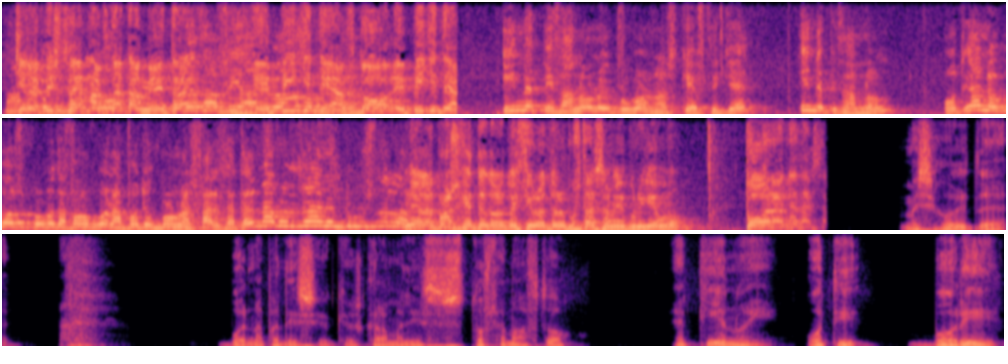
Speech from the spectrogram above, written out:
Μα Και αν να το πεις πεις παίρνω αυτό, αυτά τα μέτρα, δεν θα μπει άλλο επίκειται άνθρωπο, αυτό, επίκειται Είναι πιθανόν ο Υπουργός να σκέφτηκε, είναι πιθανόν, ότι αν εγώ ω Υπουργό Μεταφορών βγω να πω ότι έχουν πρόβλημα ασφάλεια στα τρένα, αύριο τα τρένα δεν λειτουργούν στην Ελλάδα. Ναι, αλλά πρόσεχετε τώρα το χειρότερο που φτάσαμε, Υπουργέ μου. Τώρα δεν θα με συγχωρείτε, μπορεί να απαντήσει ο κ. Καραμαλής στο θέμα αυτό. Ε, τι εννοεί, ότι μπορεί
